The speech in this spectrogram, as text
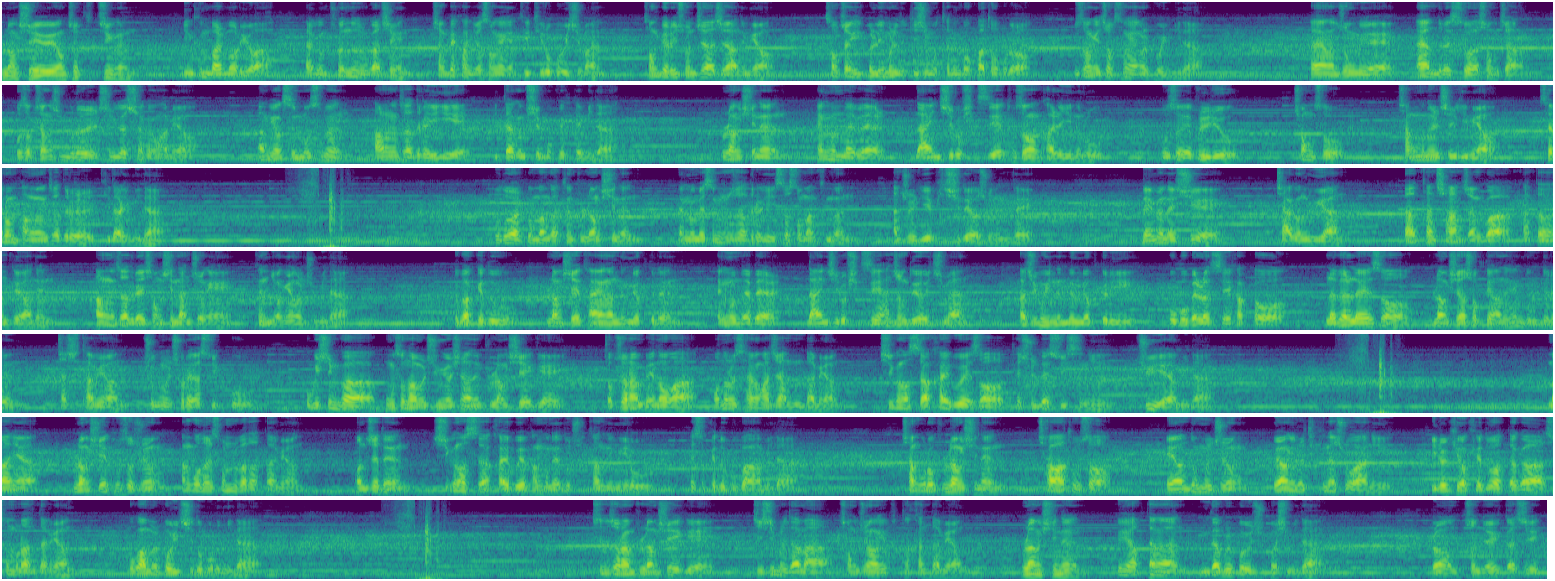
블랑시의 외형적 특징은 긴 금발머리와 밝은 푸른 눈을 가진 창백한 여성의 entity로 보이지만 성별이 존재하지 않으며 성적 이끌림을 느끼지 못하는 것과 더불어 유성애적 성향을 보입니다. 다양한 종류의 하얀 드레스와 정장, 보석 장신구를 즐겨 착용하며 안경 쓴 모습은 방랑자들에 의해 이따금씩 목격됩니다. 블랑시는 백룸 레벨 906의 도서관 관리인으로 도서의 분류, 청소, 작문을 즐기며 새로운 방랑자들을 기다립니다. 도도할 것만 같은 블랑시는 백룸의 생존자들에게 있어서만큼은 한 줄기의 빛이 되어주는데 내면의 시에 작은 위안, 따뜻한 차 한 잔과 간단한 대화는 방랑자들의 정신 안정에 큰 영향을 줍니다. 그 밖에도 블랑시의 다양한 능력들은 백룸 레벨 906에 한정되어 있지만 가지고 있는 능력들이 over balance에 가까워 레벨 내에서 블랑시와 적대하는 행동들은 자칫하면 죽음을 초래할 수 있고 호기심과 공손함을 중요시하는 블랑시에게 적절한 매너와 언어를 사용하지 않는다면 시그너스 아카이브에서 퇴출될 수 있으니 주의해야 합니다. 만약 블랑시의 도서 중 한 권을 선물 받았다면 언제든 시그너스 아카이브에 방문해도 좋다는 의미로 해석해도 무방합니다. 참고로 블랑시는 차와 도서, 애완동물 중 고양이를 특히나 좋아하니 이를 기억해 두었다가 선물한다면 호감을 보일지도 모릅니다. 친절한 블랑시에게 진심을 담아 정중하게 부탁한다면 블랑시는 그에 합당한 응답을 보여줄 것입니다. 그럼 전 여기까지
